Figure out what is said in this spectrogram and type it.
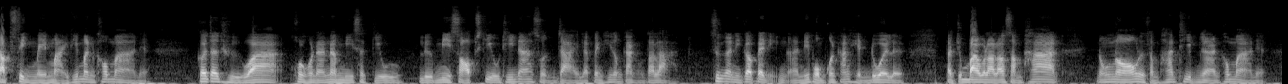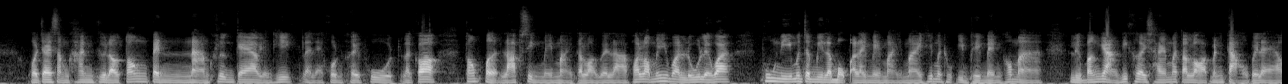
กับสิ่งใหม่ ๆ ที่มันเข้ามาเนี่ยก็จะถือว่าคนคนนั้นมี skill หรือมี soft skill ที่น่าสนใจ และเป็นที่ต้องการของตลาด ซึ่งอันนี้ก็เป็นอีกอันที่ผมค่อนข้างเห็นด้วยเลย ปัจจุบันเวลาเราสัมภาษณ์น้องๆ หรือสัมภาษณ์ทีมงานเข้ามาเนี่ย หัวใจสำคัญคือเราต้องเป็นน้ำครึ่งแก้วอย่างที่หลาย ๆ คนเคยพูด แล้วก็ต้องเปิดรับสิ่งใหม่ ๆ ตลอดเวลา เพราะเราไม่มีวันรู้เลยว่าพรุ่งนี้มันจะมีระบบอะไรใหม่ๆไหมที่มันถูก implement เข้ามา หรือบางอย่างที่เคยใช้มาตลอดมันเก่าไปแล้ว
